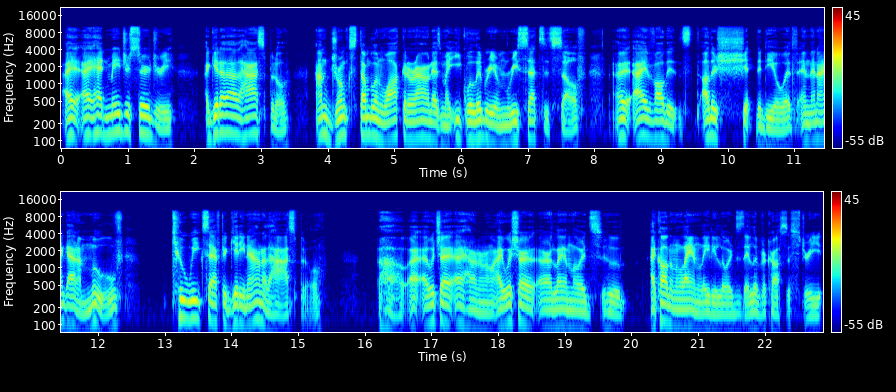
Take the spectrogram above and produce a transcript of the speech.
I had major surgery. I get out of the hospital. I'm drunk, stumbling, walking around as my equilibrium resets itself. I, I have all this other shit to deal with, and then I gotta move two weeks after getting out of the hospital. Oh, I, I which I, I, I don't know. I wish our, our landlords, who I call them landlady lords, they lived across the street.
